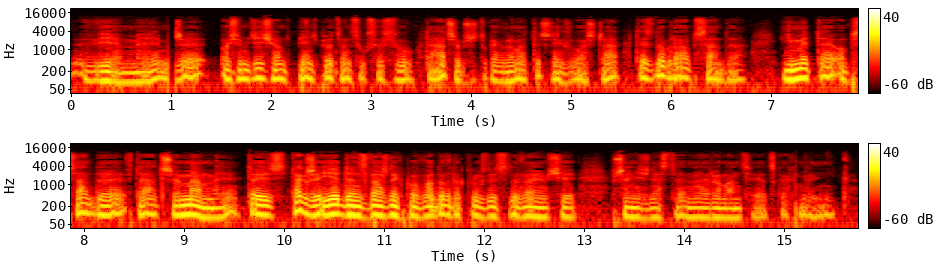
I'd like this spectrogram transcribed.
wiemy, że 85% sukcesu w teatrze, przy sztukach dramatycznych zwłaszcza, to jest dobra obsada. I my tę obsadę w teatrze mamy. To jest także jeden z ważnych powodów, dla których zdecydowałem się przenieść na scenę romance Jacka Chmielnika.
